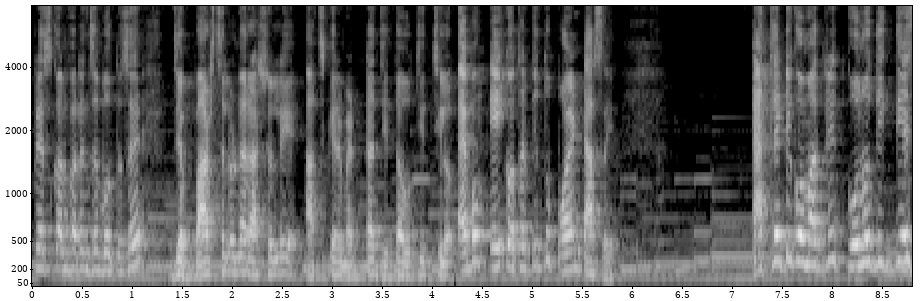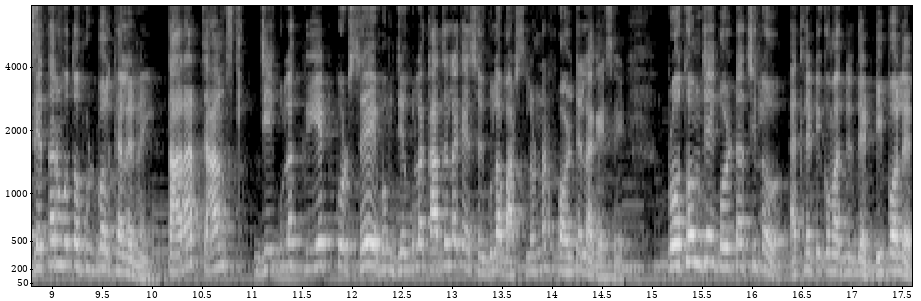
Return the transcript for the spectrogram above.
press কনফারেন্সে বলতেছে যে বার্সেলোনার আসলে আজকের ম্যাচটা জেতা উচিত ছিল। এবং এই কথার কিন্তু পয়েন্ট আছে। অ্যাথলেটিকো মাদ্রিদ কোনো দিক দিয়ে জেতার মতো ফুটবল খেলে নাই। তারা চান্স যেগুলা ক্রিয়েট করছে এবং যেগুলা কাজে লাগাইছে ওইগুলা বার্সেলোনার ফল্টে লাগাইছে। প্রথম যে গোলটা ছিল অ্যাথলেটিকো মাদ্রিদের ডিপলের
